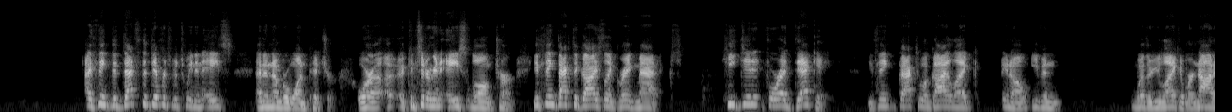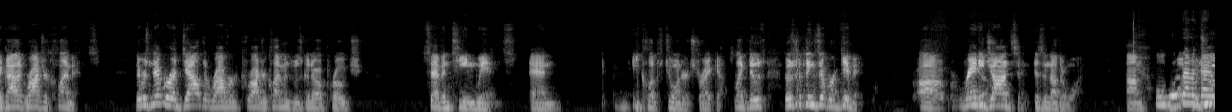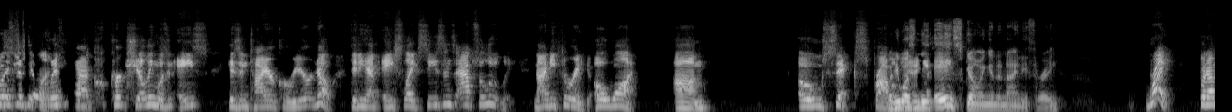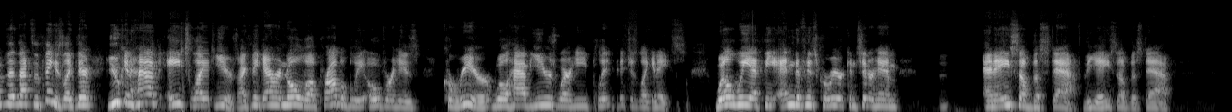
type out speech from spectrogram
I think that that's the difference between an ace and a number one pitcher, or a, a, considering an ace long term. You think back to guys like Greg Maddux, he did it for a decade. You think back to a guy like, you know, even whether you like him or not, a guy like Roger Clemens. There was never a doubt that Robert Roger Clemens was going to approach 17 wins and eclipse 200 strikeouts. Like those, those are things that were given. Uh, Randy Yeah. Johnson is another one. Um, Well, what about a would guy like accept that Schilling? Cliff, uh, Curt Schilling was an ace his entire career? No. Did he have ace like seasons? Absolutely. 93, 01, um, 06, probably. But he wasn't the ace going into 93. Right. But um, th- that's the thing is like there you can have ace like years. I think Aaron Nola probably over his career will have years where he pl- pitches like an ace. Will we at the end of his career consider him an ace of the staff, the ace of the staff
